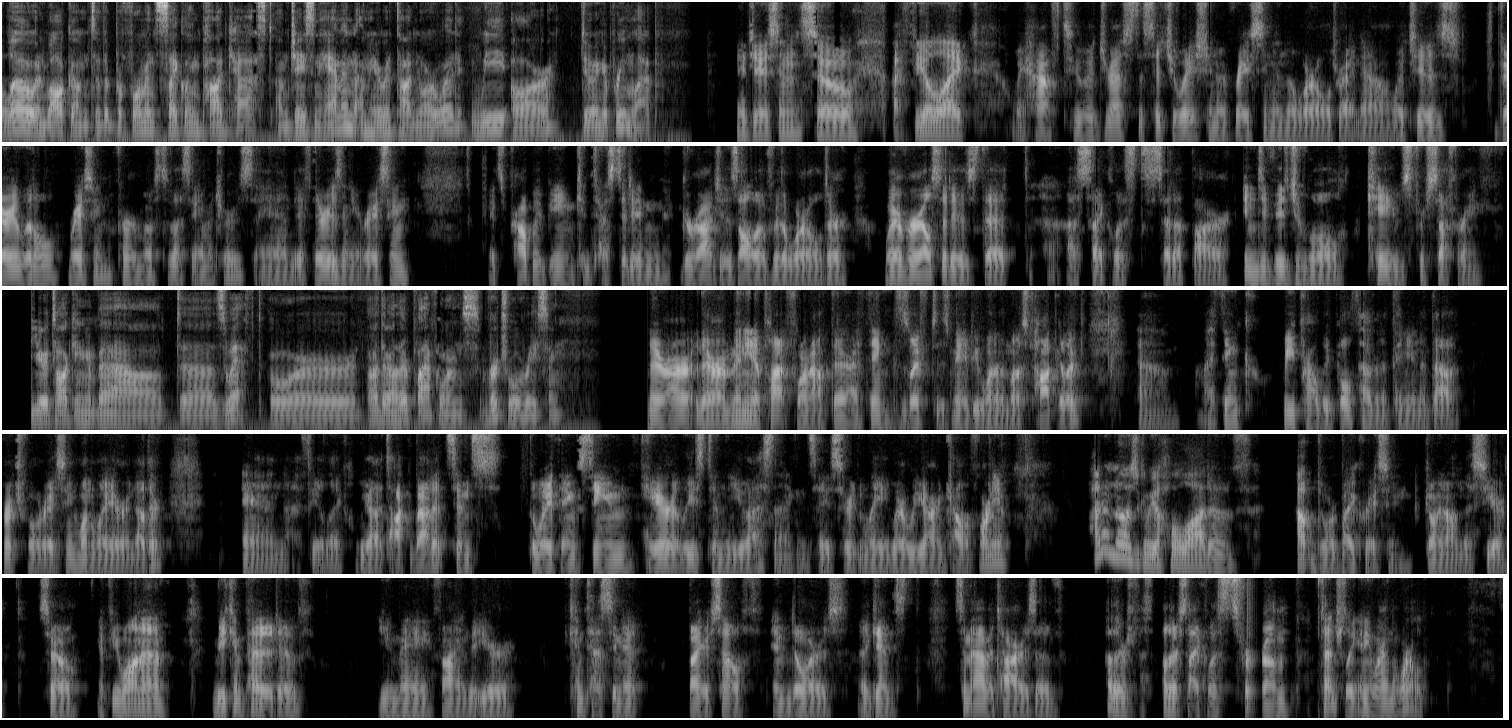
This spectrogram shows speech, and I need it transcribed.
Hello and welcome to the Performance Cycling Podcast. I'm Jason Hammond. I'm here with Todd Norwood. We are doing a preem lap. Hey, Jason. So I feel like we have to address the situation of racing in the world right now, which is very little racing for most of us amateurs. And if there is any racing, it's probably being contested in garages all over the world or wherever else it is that uh, us cyclists set up our individual caves for suffering. You're talking about uh, Zwift, or are there other platforms, virtual racing? There are there are many a platform out there. I think Zwift is maybe one of the most popular. Um, I think we probably both have an opinion about virtual racing, one way or another, and I feel like we got to talk about it since the way things seem here, at least in the U.S., and I can say certainly where we are in California. I don't know. There's going to be a whole lot of outdoor bike racing going on this year. So if you want to be competitive, you may find that you're contesting it by yourself indoors against some avatars of other other cyclists from potentially anywhere in the world.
